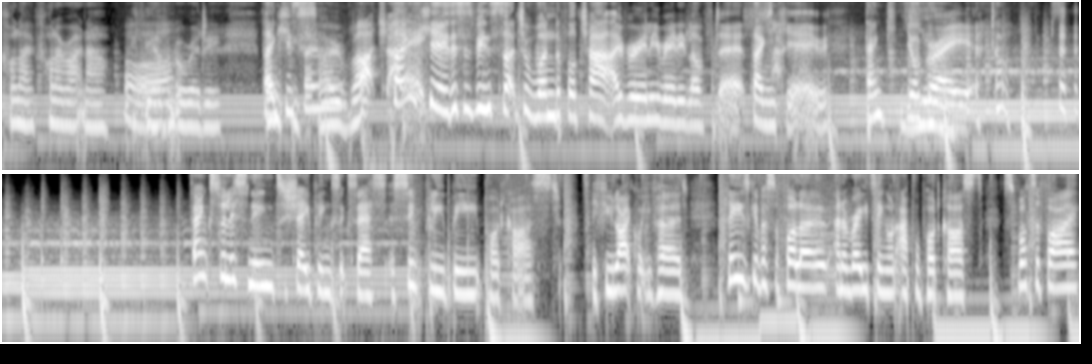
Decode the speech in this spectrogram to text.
follow, follow right now if you haven't already. Thank, you you so so much. Thank you. This has been such a wonderful chat. I've really, really loved it. Thank you. Thank you. You're great. Oh. Thanks for listening to Shaping Success, a Simply Be podcast. If you like what you've heard, please give us a follow and a rating on Apple Podcasts, Spotify,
